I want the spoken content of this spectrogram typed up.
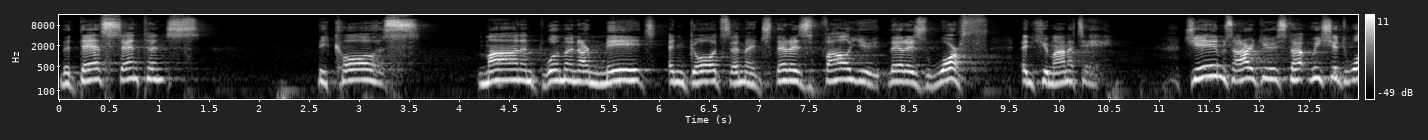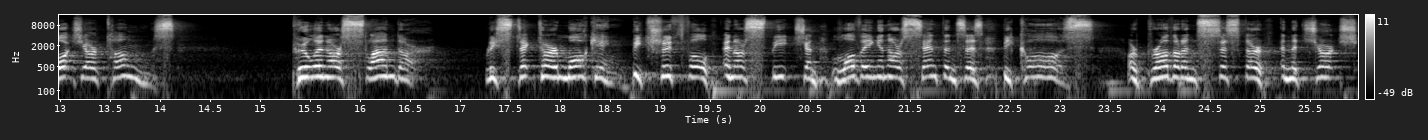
the death sentence because man and woman are made in God's image. There is value, there is worth in humanity. James argues that we should watch our tongues, pull in our slander, restrict our mocking, be truthful in our speech, and loving in our sentences because our brother and sister in the church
